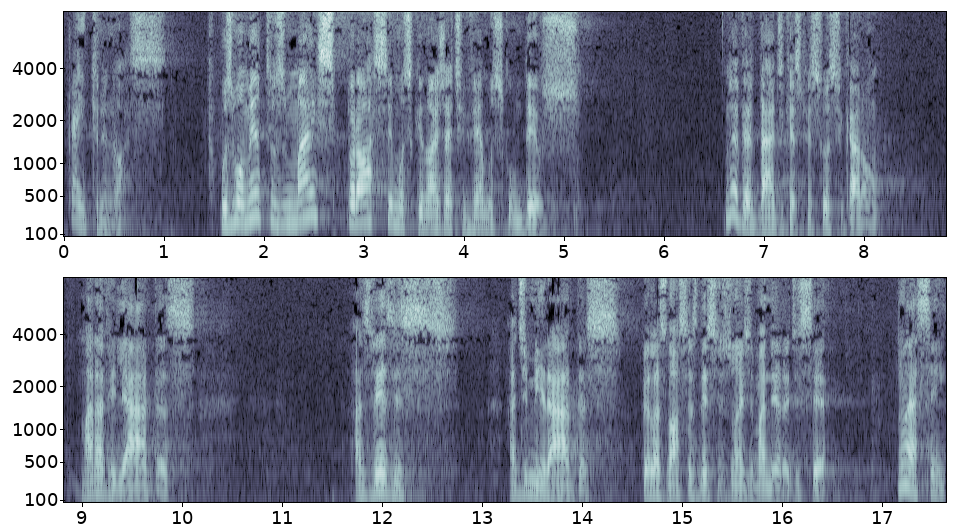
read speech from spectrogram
Cá entre nós. Os momentos mais próximos que nós já tivemos com Deus, não é verdade que as pessoas ficaram maravilhadas, às vezes admiradas pelas nossas decisões e maneira de ser? Não é assim?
